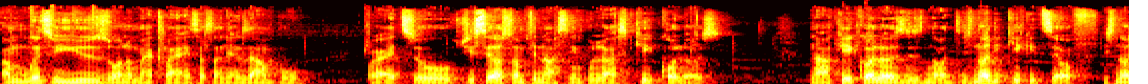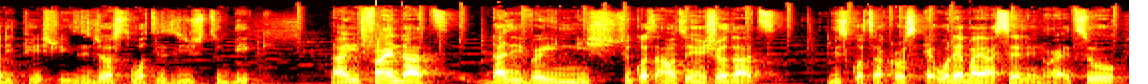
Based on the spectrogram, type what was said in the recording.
I'm going to use one of my clients as an example, right? So she sells something as simple as cake colors. Now, cake colors is not it's not the cake itself, it's not the pastry, it's just what is used to bake. Now you'd find that that's a very niche because I want to ensure that this cuts across eh, whatever you're selling, right? So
